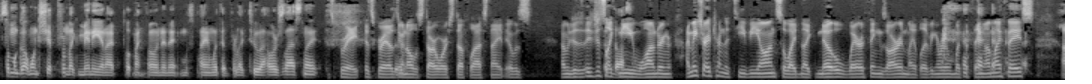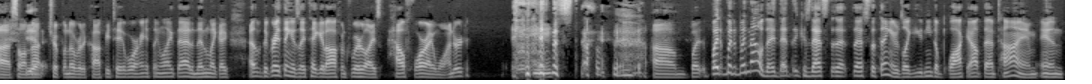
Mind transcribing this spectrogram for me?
someone got one shipped from like Mini, and I put my phone in it and was playing with it for like two hours last night. It's great. It's great. I was So- doing all the Star Wars stuff last night. It was. I mean, just, it's just That's like me wandering. I make sure I turn the TV on so I like know where things are in my living room with the thing on my face, uh, so I'm Yeah. not tripping over the coffee table or anything like that. And then like I, I, the great thing is I take it off and realize how far I wandered. Mm-hmm. stuff. Um, but but but but no, that that because that's the that's the thing. It's like you need to block out that time, and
